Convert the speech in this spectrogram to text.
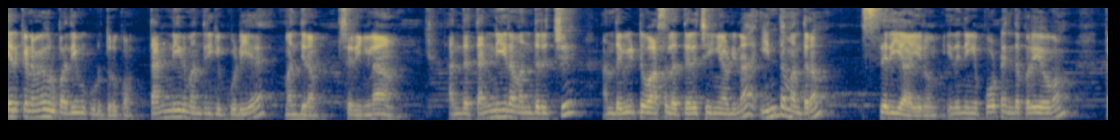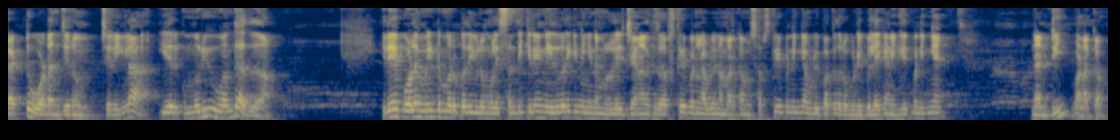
ஏற்கனவே ஒரு பதிவு கொடுத்துருக்கோம். தண்ணீர் மந்திரிக்கக்கூடிய மந்திரம். சரிங்களா? அந்த தண்ணீரை மந்திரிச்சு அந்த வீட்டு வாசலை தெளிச்சிங்க அப்படின்னா இந்த மந்திரம் சரியாயிரும். இதை நீங்கள் போட்ட இந்த பிரயோகம் கட்டு உடஞ்சிரும். சரிங்களா? இதற்கு முறிவு வந்து அதுதான். இதே போல் மீண்டும் ஒரு பதிவில் உங்களை சந்திக்கிறேன். இது வரைக்கும் நீங்கள் நம்மளுடைய சேனலுக்கு சப்ஸ்கிரைப் பண்ணலாம் அப்படின்னு நம்ம சப்ஸ்கிரைப் பண்ணிங்க அப்படி பக்கத்தில் கூடிய பெல்லைக்கானை கிளிக் பண்ணிங்க நன்றி. வணக்கம்.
